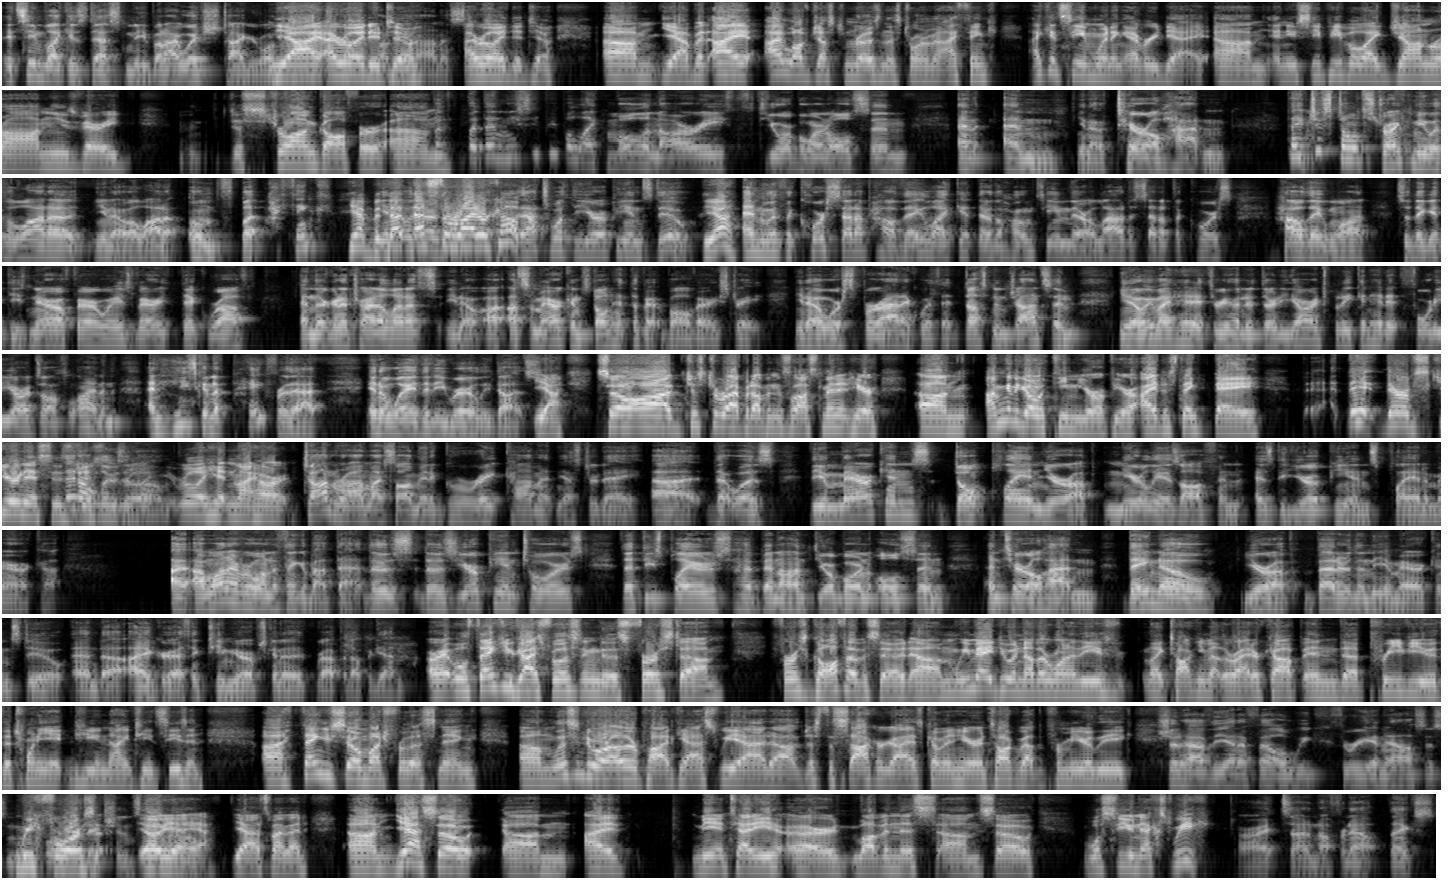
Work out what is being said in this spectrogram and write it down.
it seemed like his destiny, but I wish Tiger won. the Yeah, I- I really do if I'm being too. Honest. I really did too. Um, yeah, but I I love Justin Rose in this tournament. I think I can see him winning every day. Um, and you see people like Jon Rahm, he's very just strong golfer. Um, but but then you see people like Molinari, Thorbjorn Olesen, and and you know Tyrrell Hatton. They just don't strike me with a lot of you know a lot of oomph. But I think yeah, but that know, that's the Ryder Cup. That's what the Europeans do. Yeah, And with the course setup, how they like it, they're the home team. They're allowed to set up the course how they want. So they get these narrow fairways, very thick rough, and they're going to try to let us, you know, uh, us Americans don't hit the ball very straight. You know, we're sporadic with it. Dustin Johnson, you know, he might hit it 330 yards, but he can hit it 40 yards offline, and and he's going to pay for that in a way that he rarely does. Yeah. So uh, just to wrap it up in this last minute here, um, I'm gonna go with Team Europe here. I just think they, they their obscureness is They don't just lose at really, home. really hitting my heart. Jon Rahm, I saw, made a great comment yesterday uh, that was the Americans don't play in Europe nearly as often as the Europeans play in America. I, I want everyone to think about that. Those those European tours that these players have been on, Thorbjorn Olesen and Tyrrell Hatton, they know Europe better than the Americans do. And uh, I agree. I think Team Europe's going to wrap it up again. All right. Well, thank you guys for listening to this first um, first golf episode. Um, we may do another one of these, like talking about the Ryder Cup and the preview the 2018-19 season. Uh, thank you so much for listening. Um, listen to our other podcast. We had uh, just the soccer guys come in here and talk about the Premier League. Should have the NFL Week Three analysis and Week four, predictions. Oh yeah, yeah, yeah. That's my bad. Um, yeah. So um, I, me and Teddy are loving this. Um, so we'll see you next week. All right, signing off for now. Thanks.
